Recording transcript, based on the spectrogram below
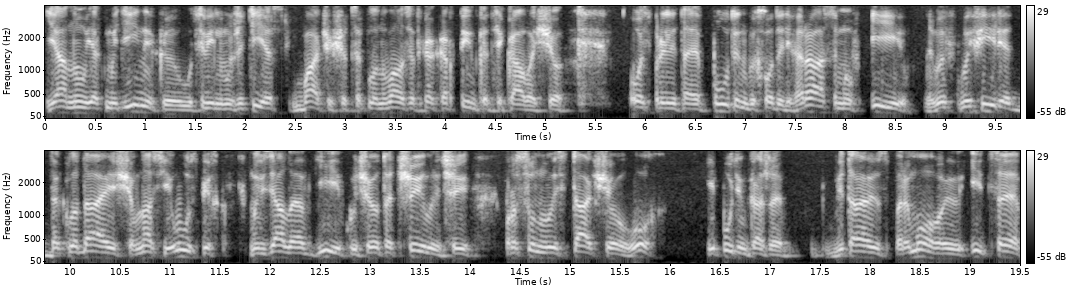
Я ну як медійник у цивільному житті я бачу, що це планувалася така картинка цікава, що Ось прилітає Путін, виходить Герасимов, і в ефірі докладає, що в нас є успіх. Ми взяли Авдіївку, чи оточили, чи просунулись так, що ох. І Путін каже: вітаю з перемогою, і це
